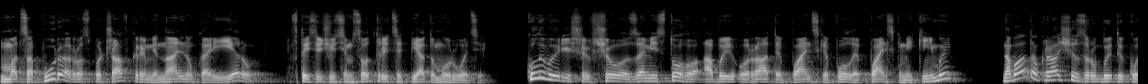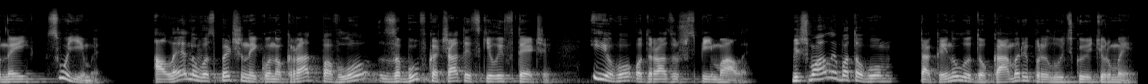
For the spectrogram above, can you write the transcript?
Мацапура розпочав кримінальну кар'єру в 1735 році, коли вирішив, що замість того, аби орати панське поле панськими кіньми, набагато краще зробити коней своїми. Але новоспечений конократ Павло забув качати скіли втечі, і його одразу ж спіймали. Відшмагали батогом та кинули до камери прилуцької тюрми.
